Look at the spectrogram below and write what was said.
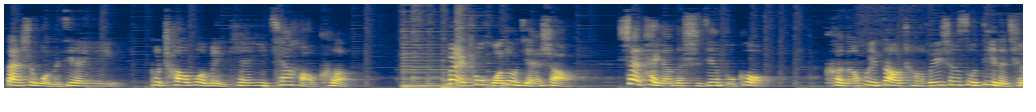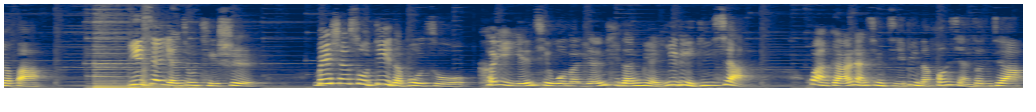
但是我们建议不超过每天一千毫克。外出活动减少，晒太阳的时间不够，可能会造成维生素 D 的缺乏。一些研究提示，维生素 D 的不足可以引起我们人体的免疫力低下，患感染性疾病的风险增加，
